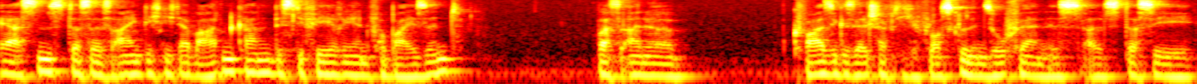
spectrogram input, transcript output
Erstens, dass er es eigentlich nicht erwarten kann, bis die Ferien vorbei sind, was eine quasi gesellschaftliche Floskel insofern ist, als dass sie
